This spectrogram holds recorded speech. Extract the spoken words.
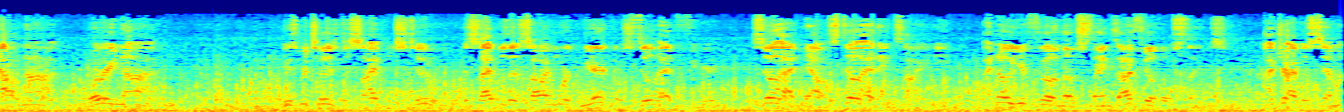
doubt not, worry not. These were to his disciples too. Disciples that saw him work miracles still had fear, still had doubt, still had anxiety. I know you're feeling those things. I feel those things. I drive a semi.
